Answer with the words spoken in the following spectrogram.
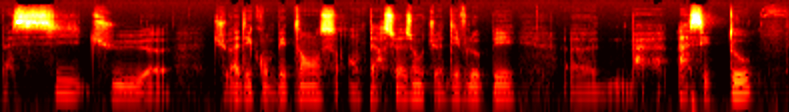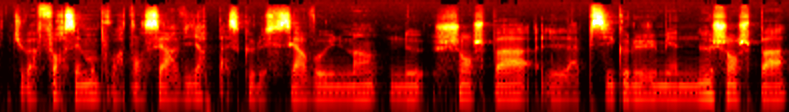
bah, si tu, euh, tu, as des compétences en persuasion que tu as développées euh, bah, assez tôt, tu vas forcément pouvoir t'en servir parce que le cerveau humain ne change pas, la psychologie humaine ne change pas,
